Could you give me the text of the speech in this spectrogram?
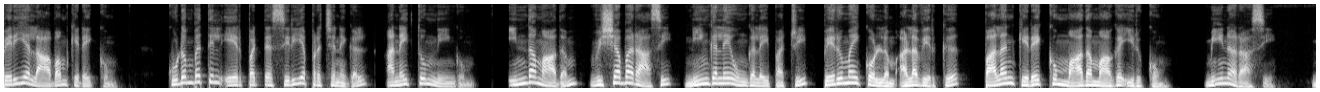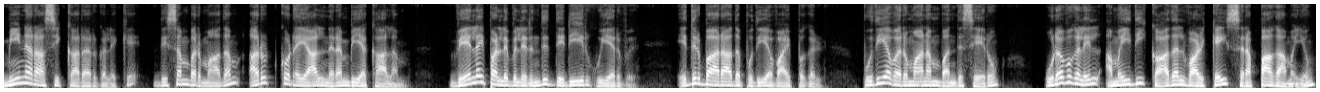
பெரிய லாபம் கிடைக்கும். குடும்பத்தில் ஏற்பட்ட சிறிய பிரச்சனைகள் அனைத்தும் நீங்கும். இந்த மாதம் விஷபராசி நீங்களே உங்களை பற்றி பெருமை கொள்ளும் அளவிற்கு பலன் கிடைக்கும் மாதமாக இருக்கும். மீனராசி. மீனராசிக்காரர்களுக்கு டிசம்பர் மாதம் அருட்கொடையால் நிரம்பிய காலம். வேலை பள்ளுவிலிருந்து திடீர் உயர்வு. எதிர்பாராத புதிய வாய்ப்புகள். புதிய வருமானம் வந்து சேரும். உறவுகளில் அமைதி காதல் வாழ்க்கை சிறப்பாக அமையும்.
